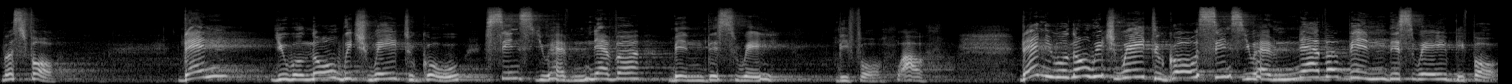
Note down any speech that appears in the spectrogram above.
Verse 4 Then you will know which way to go since you have never been this way before. Wow. Then you will know which way to go since you have never been this way before.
